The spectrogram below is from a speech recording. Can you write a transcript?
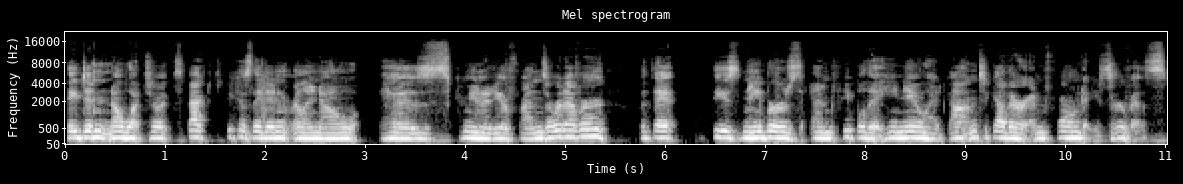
they didn't know what to expect because they didn't really know his community of friends or whatever but that these neighbors and people that he knew had gotten together and formed a service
